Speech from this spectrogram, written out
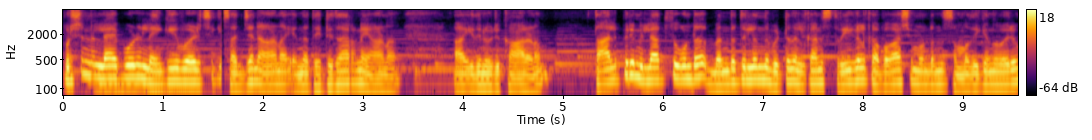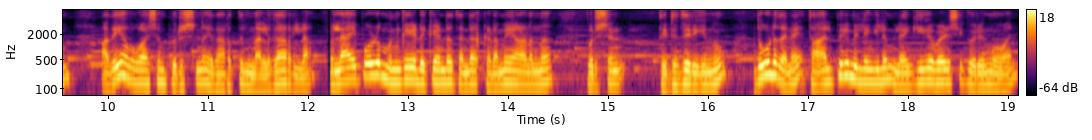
പുരുഷൻ എല്ലായ്പ്പോഴും ലൈംഗിക വീഴ്ചയ്ക്ക് സജ്ജനാണ് എന്ന തെറ്റിദ്ധാരണയാണ് ഇതിനൊരു കാരണം. താല്പര്യമില്ലാത്തതുകൊണ്ട് ബന്ധത്തിൽ നിന്ന് വിട്ടുനിൽക്കാൻ സ്ത്രീകൾക്ക് അവകാശമുണ്ടെന്ന് സമ്മതിക്കുന്നവരും അതേ അവകാശം പുരുഷന് യഥാർത്ഥത്തിൽ നൽകാറില്ല. എല്ലായ്പ്പോഴും മുൻകൈ എടുക്കേണ്ടത് തന്റെ കടമയാണെന്ന് പുരുഷൻ തെറ്റിദ്ധരിക്കുന്നു. അതുകൊണ്ട് തന്നെ താല്പര്യമില്ലെങ്കിലും ലൈംഗിക വേഴ്ചയ്ക്ക് ഒരുങ്ങുവാൻ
